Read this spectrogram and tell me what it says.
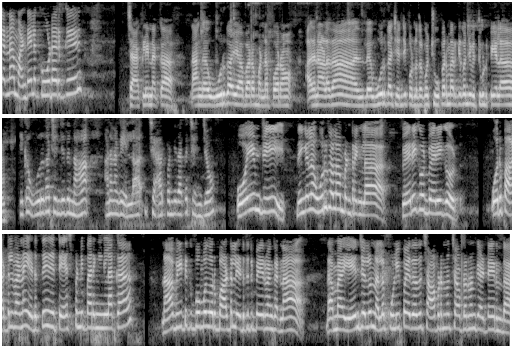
கண்ணா மண்டையில கூட இருக்கு? சாக்லின் அக்கா நாங்கள் ஊறுகாய் வியாபாரம் பண்ண போகிறோம் அதனால தான் இந்த ஊறுகாய் செஞ்சு கொண்டு வந்திருக்கோம். சூப்பர் மார்க்கெட் கொஞ்சம் விற்று கொடுப்பீங்களா? இக்க ஊறுகாய் செஞ்சது நான் ஆனா நாங்க எல்லாம் ஷேர் பண்ணி தாக்க செஞ்சோம். ஓஎம்ஜி நீங்க எல்லாம் ஊருக்கெல்லாம் பண்றீங்களா? வெரி குட் வெரி குட் ஒரு பாட்டில் வேணா எடுத்து டேஸ்ட் பண்ணி பாருங்களாக்கா நான் வீட்டுக்கு போகும்போது ஒரு பாட்டில் எடுத்துட்டு போயிருவேன் கண்ணா. நம்ம ஏஞ்சலும் நல்ல புளிப்பா ஏதாவது சாப்பிடணும் சாப்பிடணும்னு கேட்டே இருந்தா.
